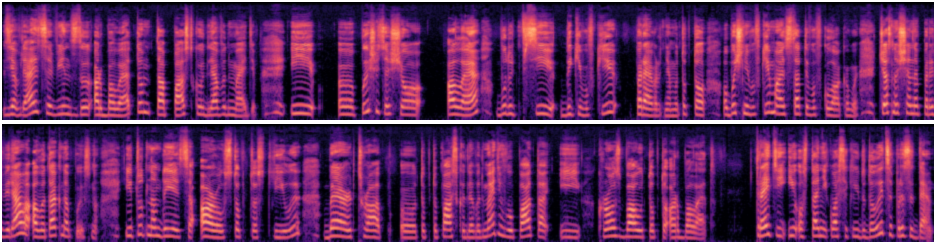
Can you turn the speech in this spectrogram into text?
З'являється він з арбалетом та пасткою для ведмедів. І е, пишеться, що але будуть всі дикі вовки перевертнями. Тобто обичні вовки мають стати вовкулаками. Чесно, ще не перевіряла, але так написано. І тут нам дається arrows, тобто стріли, bear trap, е, тобто паска для ведмедів, лопата і crossbow, тобто арбалет. Третій і останній клас, який додали, це президент.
